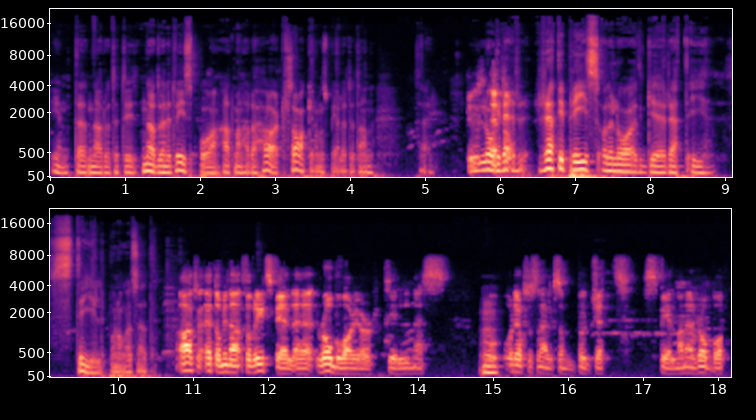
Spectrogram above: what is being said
inte nödvändigtvis, nödvändigtvis på att man hade hört saker om spelet. Utan så här, det låg Ett rätt i pris och det låg rätt i stil på något sätt. Ja, också, ett av mina favoritspel är Robo Warrior till NES. Mm. Och, och det är också sådana här liksom budgetspel. Man är en robot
